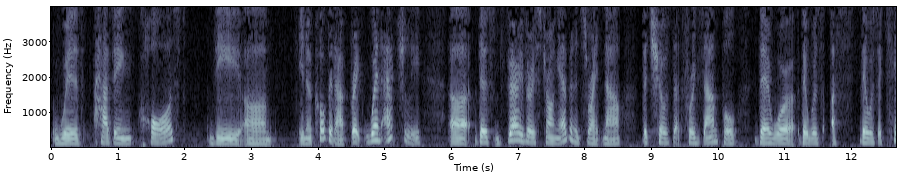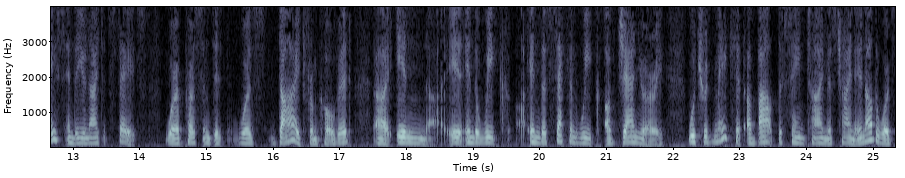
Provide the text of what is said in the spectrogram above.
with having caused the um, you know COVID outbreak, when actually uh, there's very very strong evidence right now that shows that, for example, there were there was a there was a case in the United States where a person did, was died from COVID uh, in uh, in the week in the second week of January, which would make it about the same time as China. In other words,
